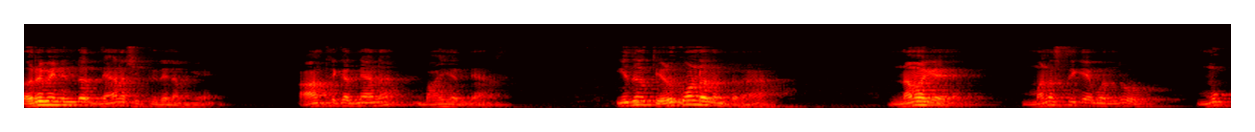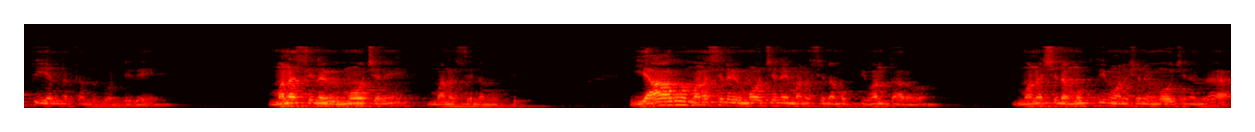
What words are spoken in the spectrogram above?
ಅರಿವಿನಿಂದ ಜ್ಞಾನ ಸಿಗ್ತಿದೆ ನಮಗೆ. ಆಂತರಿಕ ಜ್ಞಾನ, ಬಾಹ್ಯ ಜ್ಞಾನ. ಇದನ್ನು ತಿಳ್ಕೊಂಡ ನಂತರ ನಮಗೆ ಮನಸ್ಸಿಗೆ ಒಂದು ಮುಕ್ತಿಯನ್ನು ತಂದುಕೊಡ್ತಿದೆ ಮನಸ್ಸಿನ ವಿಮೋಚನೆ, ಮನಸ್ಸಿನ ಮುಕ್ತಿ. ಯಾರು ಮನಸ್ಸಿನ ವಿಮೋಚನೆ, ಮನಸ್ಸಿನ ಮುಕ್ತಿ ಹೊಂತಾರೋ ಮನಸ್ಸಿನ ಮುಕ್ತಿ ಮನುಷ್ಯನ ವಿಮೋಚನೆ ಅಂದ್ರೆ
